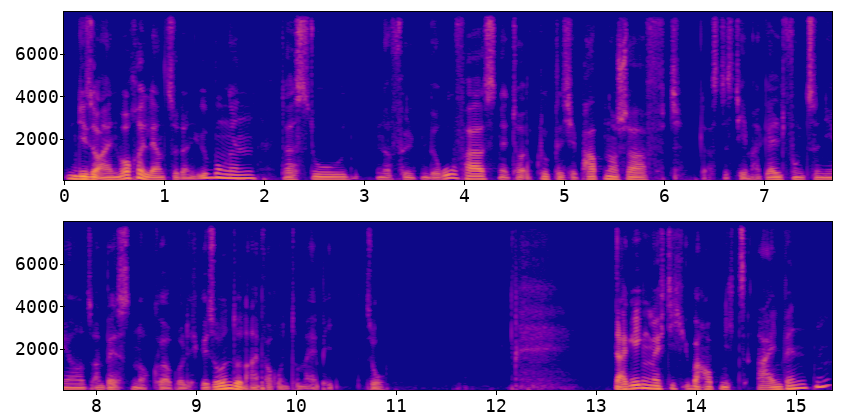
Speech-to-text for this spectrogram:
in dieser einen Woche lernst du dann Übungen, dass du einen erfüllten Beruf hast, eine glückliche Partnerschaft, dass das Thema Geld funktioniert, am besten noch körperlich gesund und einfach rundum happy. So. Dagegen möchte ich überhaupt nichts einwenden.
